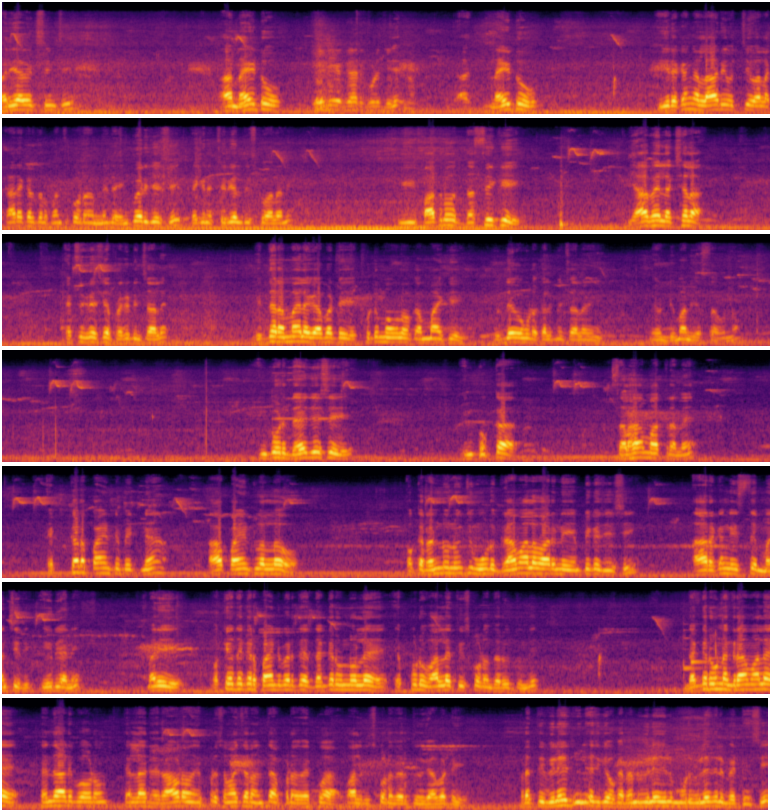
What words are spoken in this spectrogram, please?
పర్యవేక్షించి ఆ నైటు నైటు ఈ రకంగా లారీ వచ్చి వాళ్ళ కార్యకర్తలు పంచుకోవడం మీద ఎంక్వైరీ చేసి తగిన చర్యలు తీసుకోవాలని ఈ పాతలో దస్తీకి యాభై లక్షల ఎక్స్గ్రేషియా ప్రకటించాలి. ఇద్దరు అమ్మాయిలే కాబట్టి కుటుంబంలో ఒక అమ్మాయికి ఉద్యోగం కూడా కల్పించాలని మేము డిమాండ్ చేస్తూ ఉన్నాం. ఇంకోటి దయచేసి ఇంకొక సలహా మాత్రమే. ఎక్కడ పాయింట్ పెట్టినా ఆ పాయింట్లలో ఒక రెండు నుంచి మూడు గ్రామాల వారిని ఎంపిక చేసి ఆ రకంగా ఇస్తే మంచిది యూరియాని మరి ఒకే దగ్గర పాయింట్ పెడితే దగ్గర ఉన్న వాళ్ళే ఎప్పుడు వాళ్ళే తీసుకోవడం జరుగుతుంది. దగ్గర ఉన్న గ్రామాలే పెందలాడిపోవడం తెల్లారి రావడం ఎప్పుడు సమాచారం అంతా అప్పుడు ఎక్కువ వాళ్ళు తీసుకోవడం జరుగుతుంది కాబట్టి ప్రతి విలేజ్ విలేజ్కి ఒక రెండు విలేజ్లు మూడు విలేజ్లు పెట్టేసి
